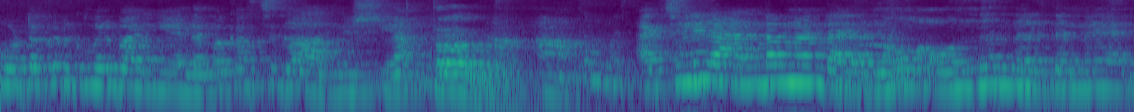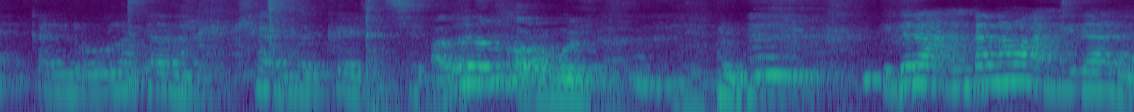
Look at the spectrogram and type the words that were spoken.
ഫോട്ടോ ഒക്കെ എടുക്കുമ്പോ ഒരു ഭംഗിയുണ്ട്. അപ്പൊ കുറച്ച് ഗാർണിഷ് ചെയ്യാം. ആക്ച്വലി രണ്ടെണ്ണം ഉണ്ടായിരുന്നു. ഒന്ന് ഇന്നലെ തന്നെ കൺട്രോൾ ഞങ്ങൾ കഴിച്ചു ഇത് രണ്ടെണ്ണം വാങ്ങിയതാണ്.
